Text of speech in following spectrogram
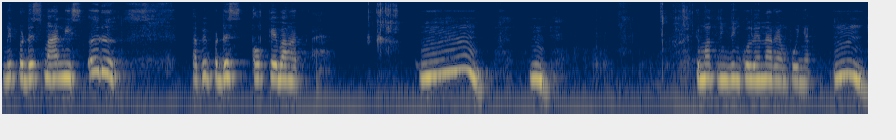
Ini pedes manis. Aduh. Tapi pedes oke okay banget. Hmm. Hmm. Cuma ting kuliner yang punya. Hmm.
